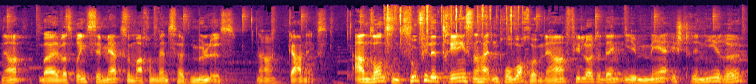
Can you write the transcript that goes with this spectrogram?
Ja? Weil was bringt es dir mehr zu machen, wenn es halt Müll ist? Ja? Gar nichts. Ansonsten zu viele Trainingseinheiten pro Woche. Ja? Viele Leute denken, je mehr ich trainiere,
